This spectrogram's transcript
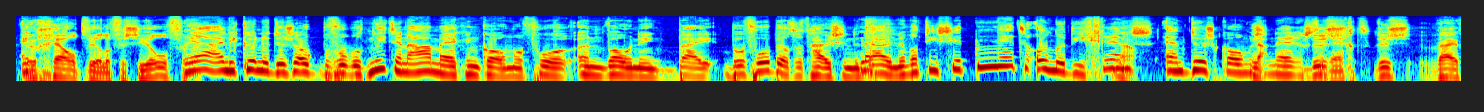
hun geld willen verzilveren. Ja, en die kunnen dus ook bijvoorbeeld niet in aanmerking komen voor een woning bij bijvoorbeeld het Huis in de Duinen. Want die zit net onder die grens en dus komen ze Nou, nergens dus, terecht. Dus wij,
